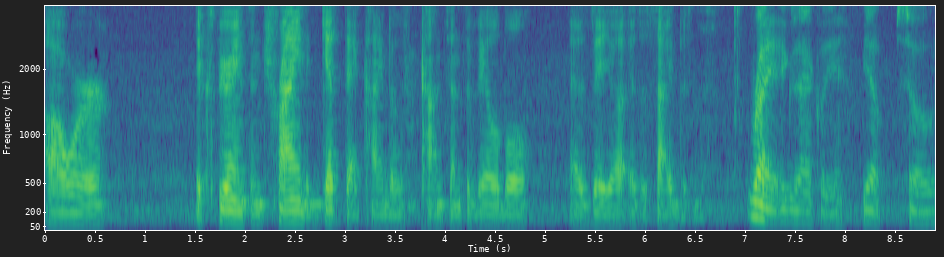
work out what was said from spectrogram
our experience in trying to get that kind of content available as a uh, as a side business. right, exactly. Yep. So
